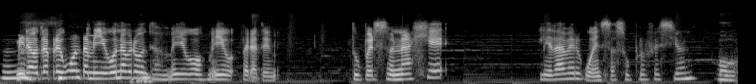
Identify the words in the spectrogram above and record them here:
Mira, otra pregunta, me llegó una pregunta, me llegó, me llegó, espérate. ¿Tu personaje le da vergüenza a su profesión? Oh,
